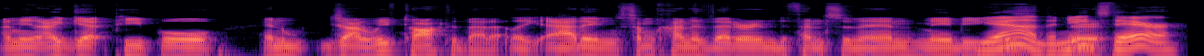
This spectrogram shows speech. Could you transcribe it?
I mean, I get people, and John, we've talked about it, like adding some kind of veteran defensive end, maybe. Yeah, the need's there.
